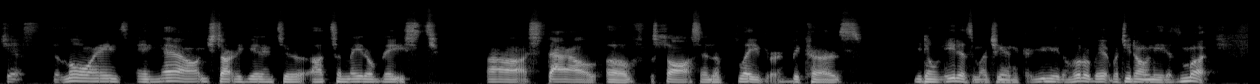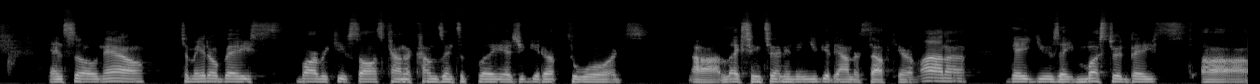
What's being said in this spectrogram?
just the loins. And now you start to get into a tomato based uh, style of sauce and the flavor because you don't need as much vinegar. You need a little bit, but you don't need as much. And so now tomato based barbecue sauce kind of comes into play as you get up towards uh, Lexington and then you get down to South Carolina. They use a mustard based uh,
